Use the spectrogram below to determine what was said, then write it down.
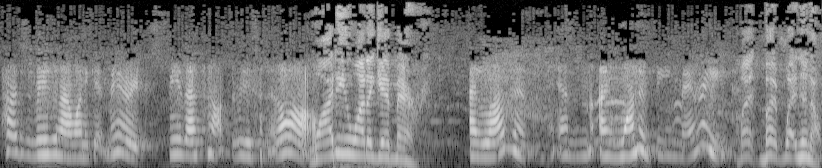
part of the reason I want to get married. For me, that's not the reason at all. why do you want to get married? I love him, and I want to be married. But, but, but, you know,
